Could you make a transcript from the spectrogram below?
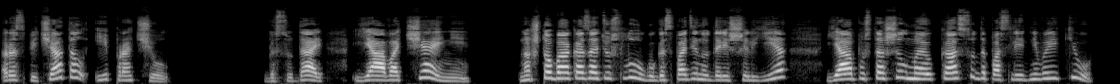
распечатал и прочел. «Государь, я в отчаянии, но чтобы оказать услугу господину де Ришелье, я опустошил мою кассу до последнего икю,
